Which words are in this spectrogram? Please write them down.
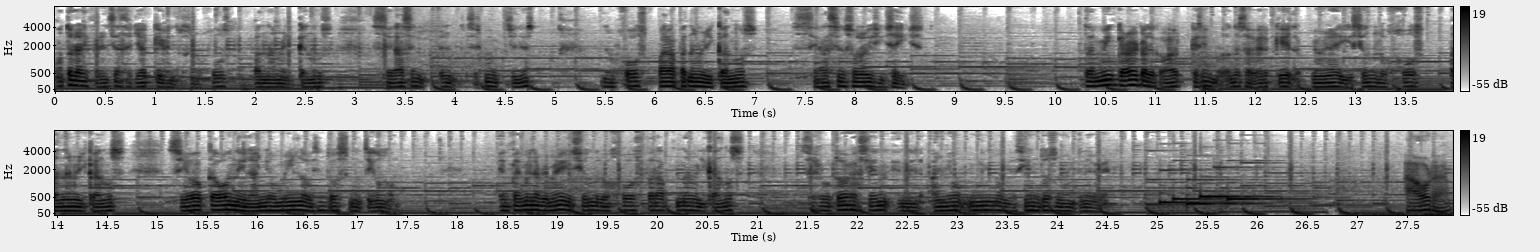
Otra diferencias sería que mientras en los Juegos Panamericanos se hacen 36 competiciones, en los Juegos Parapanamericanos se hacen solo 16. También cabe recalcar que es importante saber que la primera edición de los Juegos Panamericanos se llevó a cabo en el año 1951. En cambio, la primera edición de los Juegos Panamericanos se ejecutó recién en el año 1999. Ahora,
